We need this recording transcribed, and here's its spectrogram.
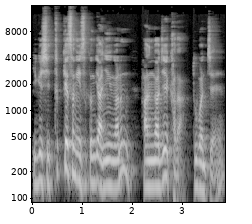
이것이 특혜성이 있었던 게 아닌가는 한 가지의 가다. 두 번째,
